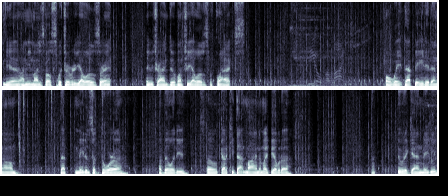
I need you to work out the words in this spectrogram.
yeah, I mean, might as well switch over to yellows, right? Maybe try and do a bunch of yellows with blacks. Oh wait, that baited and um, that made his Adora ability. So gotta keep that in mind. I might be able to do it again, maybe.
